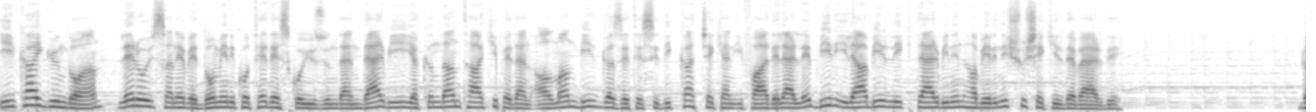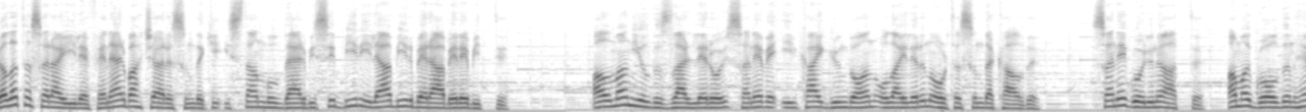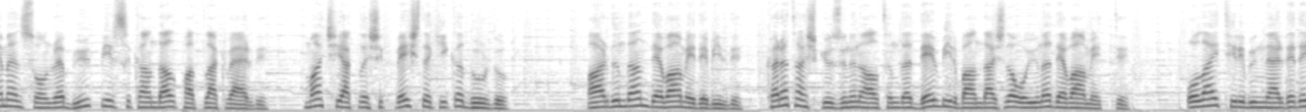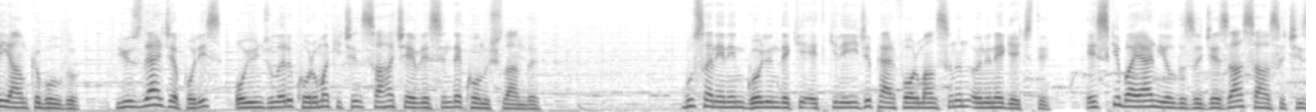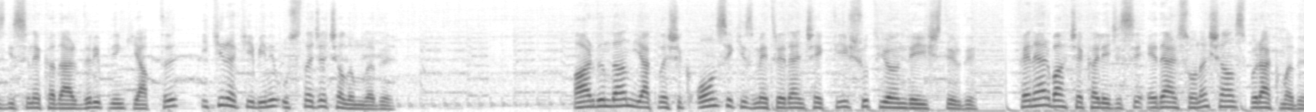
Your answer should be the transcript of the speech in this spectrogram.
İlkay Gündoğan, Leroy Sané ve Domenico Tedesco yüzünden derbiyi yakından takip eden Alman Bild gazetesi dikkat çeken ifadelerle 1 ila 1 lig derbinin haberini şu şekilde verdi. Galatasaray ile Fenerbahçe arasındaki İstanbul derbisi 1 ila 1 berabere bitti. Alman yıldızlar Leroy Sané ve İlkay Gündoğan olayların ortasında kaldı. Sané golünü attı. Ama golden hemen sonra büyük bir skandal patlak verdi. Maç yaklaşık 5 dakika durdu. Ardından devam edebildi. Karataş gözünün altında dev bir bandajla oyuna devam etti. Olay tribünlerde de yankı buldu. Yüzlerce polis, oyuncuları korumak için saha çevresinde konuşlandı. Bu Sané'nin golündeki etkileyici performansının önüne geçti. Eski Bayern yıldızı ceza sahası çizgisine kadar dribling yaptı, iki rakibini ustaca çalımladı. Ardından yaklaşık 18 metreden çektiği şut yön değiştirdi. Fenerbahçe kalecisi Ederson'a şans bırakmadı.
